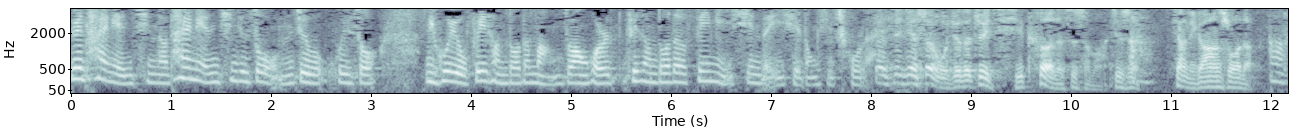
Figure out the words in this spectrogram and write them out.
因为太年轻了，太年轻就是我们就会说，你会有非常多的莽撞或者非常多的非理性的一些东西出来。但这件事我觉得最奇特的是什么？就是像你刚刚说的，啊，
